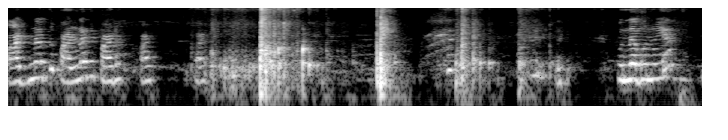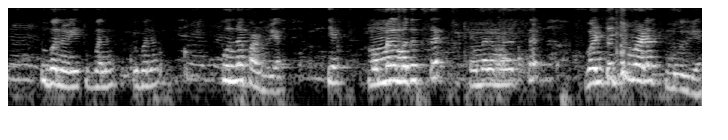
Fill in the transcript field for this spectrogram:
पाडणार तू पाडणार आहे पाड पाड पाड. पुन्हा बनवूया? तू बनवूया तू बनव तू बनव. पुन्हा पाडूया. ये मम्माला मदत कर मम्माला मदत कर. वन टू थ्री म्हणत बोलूया.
